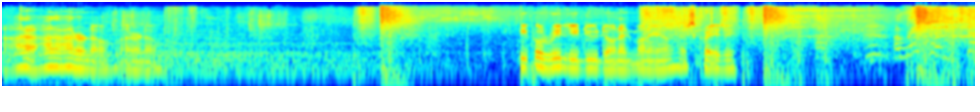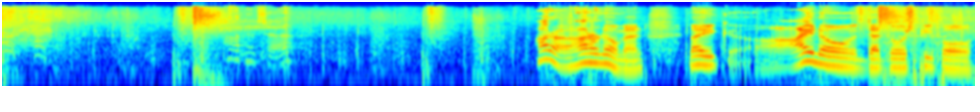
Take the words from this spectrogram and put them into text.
I, I, I don't know. I don't know. People really do donate money, huh? That's crazy. Pardon, sir. I don't, I don't know, man. Like, I know that those people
